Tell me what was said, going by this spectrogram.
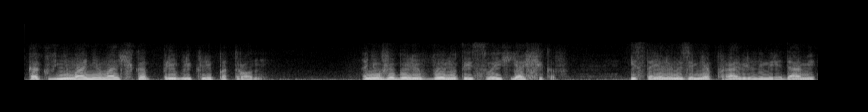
как внимание мальчика привлекли патроны. Они уже были вынуты из своих ящиков и стояли на земле правильными рядами,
